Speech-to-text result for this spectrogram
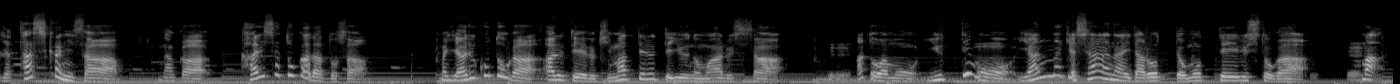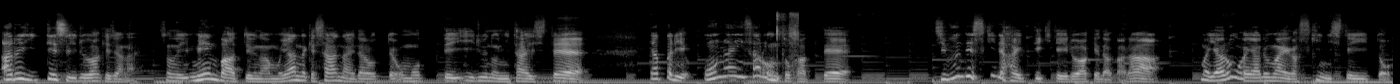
いや確かにさなんか会社とかだとさ、まあ、やることがある程度決まってるっていうのもあるしさうんあとはもう言ってもやんなきゃしゃあないだろって思っている人が、うんまあ、ある一定数いるわけじゃない。そのメンバーっていうのはもうやんなきゃしゃあないだろうって思っているのに対してやっぱりオンラインサロンとかって自分で好きで入ってきているわけだから、まあ、やろうがやる前が好きにしていいと。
